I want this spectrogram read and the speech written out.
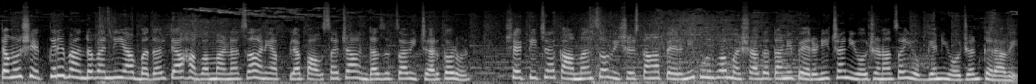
त्यामुळे शेतकरी बांधवांनी या बदलत्या हवामानाचा आणि आपल्या पावसाच्या अंदाजाचा विचार करून शेतीच्या कामांचं विशेषतः पेरणीपूर्व मशागत आणि पेरणीच्या नियोजनाचं योग्य नियोजन करावे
